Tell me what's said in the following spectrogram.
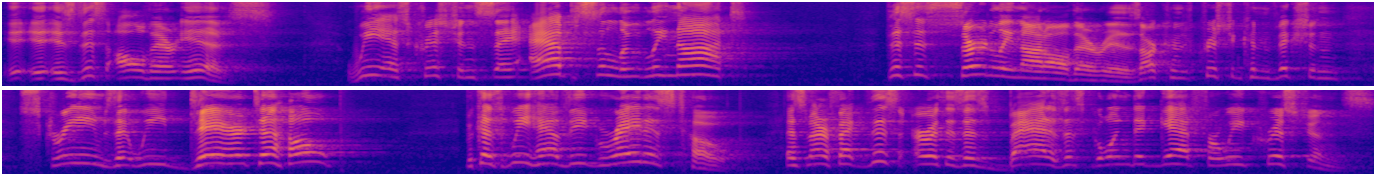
Is this all there is? We as Christians say, Absolutely not. This is certainly not all there is. Our Christian conviction screams that we dare to hope because we have the greatest hope. As a matter of fact, this earth is as bad as it's going to get for we Christians.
